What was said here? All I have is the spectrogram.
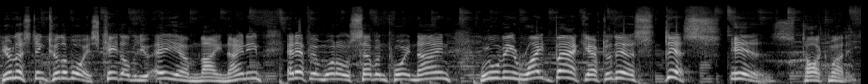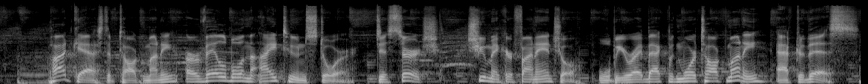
You're listening to The Voice, KWAM 990 and FM 107.9. We will be right back after this. This is Talk Money. Podcasts of Talk Money are available in the iTunes Store. Just search Shoemaker Financial. We'll be right back with more Talk Money after this.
